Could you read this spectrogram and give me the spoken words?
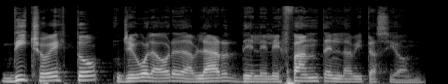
Dicho esto, llegó la hora de hablar del elefante en la habitación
